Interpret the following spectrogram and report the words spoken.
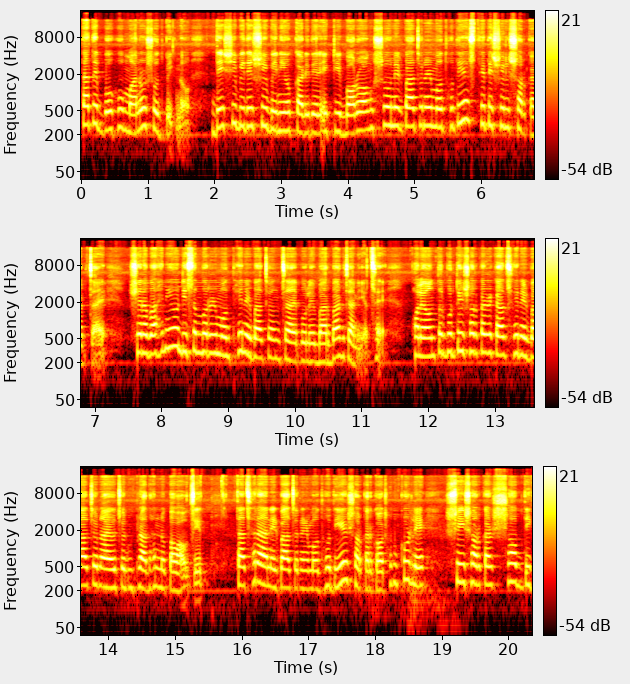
তাতে বহু মানুষ উদ্বিগ্ন। দেশি বিদেশি বিনিয়োগকারীদের একটি বড় অংশ নির্বাচনের মধ্য দিয়ে স্থিতিশীল সরকার চায়। সেনাবাহিনীও ডিসেম্বরের মধ্যে নির্বাচন চায় বলে বারবার জানিয়েছে। ফলে অন্তর্বর্তী সরকারের কাছে নির্বাচন আয়োজন প্রাধান্য পাওয়া উচিত। তাছাড়া নির্বাচনের মধ্য দিয়ে সরকার গঠন করলে সেই সরকার সব দিক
